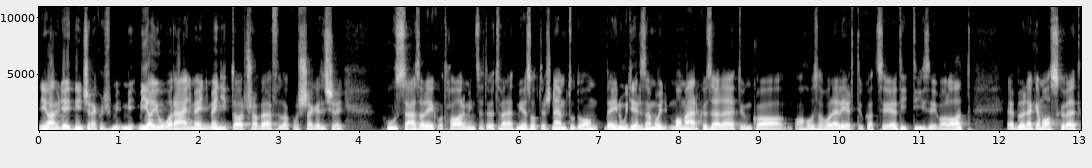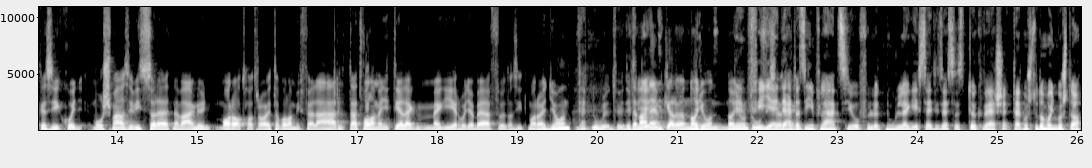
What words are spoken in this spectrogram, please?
nyilván ugye itt nincsenek, hogy mi, mi a jó arány, mennyi, mennyit tartson a belföld lakosság, ez is egy 20%-ot, 30-et, 50-et, mi az optimus, nem tudom, de én úgy érzem, hogy ma már közel lehetünk a, ahhoz, ahol elértük a célt, így 10 év alatt, Ebből nekem az következik, hogy most már azért vissza lehetne vágni, hogy maradhat rajta valami felár, tehát valamennyit tényleg megér, hogy a belföld az itt maradjon, de, de, de, de, de már nem kell olyan nagyon, de, nagyon de figyelj, de hát az infláció fölött 0,1, ez tök verseny. Tehát most tudom, hogy most a,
